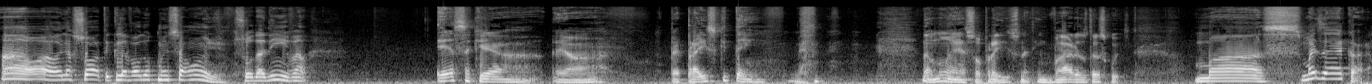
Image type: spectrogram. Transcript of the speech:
Ah, ó, olha só, tem que levar o documento aonde? Soldadinho, vai. Essa que é a. É, a, é pra isso que tem. Não, não é só para isso, né? Tem várias outras coisas. Mas, mas é, cara.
